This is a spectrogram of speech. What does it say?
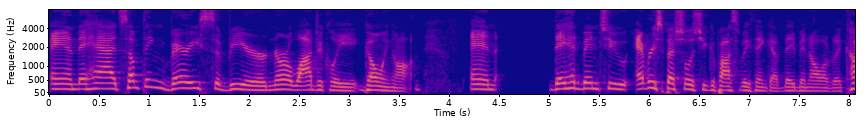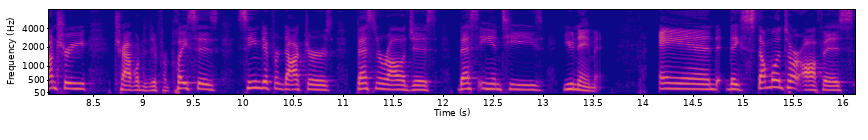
And they had something very severe neurologically going on. And they had been to every specialist you could possibly think of. They'd been all over the country, traveled to different places, seen different doctors, best neurologists, best ENTs, you name it. And they stumble into our office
